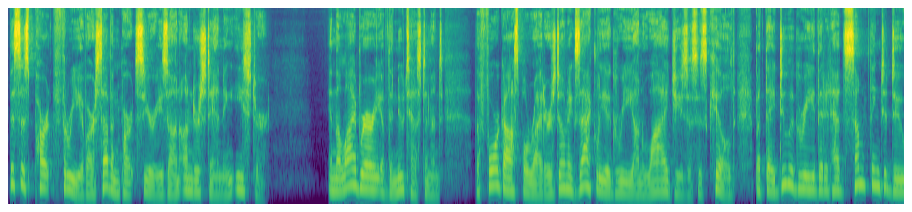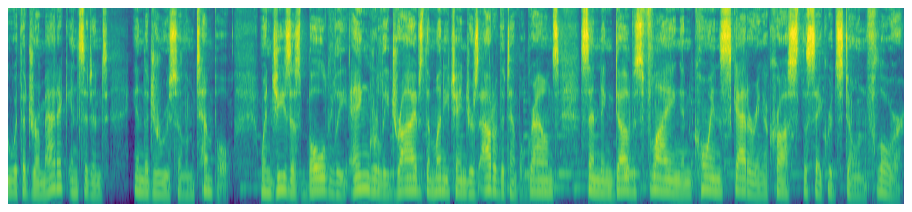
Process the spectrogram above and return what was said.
This is part three of our seven part series on understanding Easter. In the library of the New Testament, the four gospel writers don't exactly agree on why Jesus is killed, but they do agree that it had something to do with a dramatic incident in the Jerusalem temple, when Jesus boldly, angrily drives the money changers out of the temple grounds, sending doves flying and coins scattering across the sacred stone floor.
